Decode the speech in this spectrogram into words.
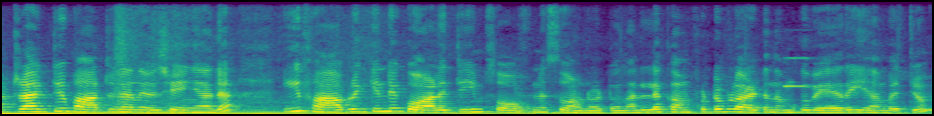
അട്രാക്റ്റീവ് പാർട്ട് എന്താണെന്ന് വെച്ച് കഴിഞ്ഞാൽ ഈ ഫാബ്രിക്കിന്റെ ക്വാളിറ്റിയും സോഫ്റ്റ്നെസ്സും ആണ് കേട്ടോ. നല്ല കംഫർട്ടബിൾ ആയിട്ട് നമുക്ക് വെയർ ചെയ്യാൻ പറ്റും.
